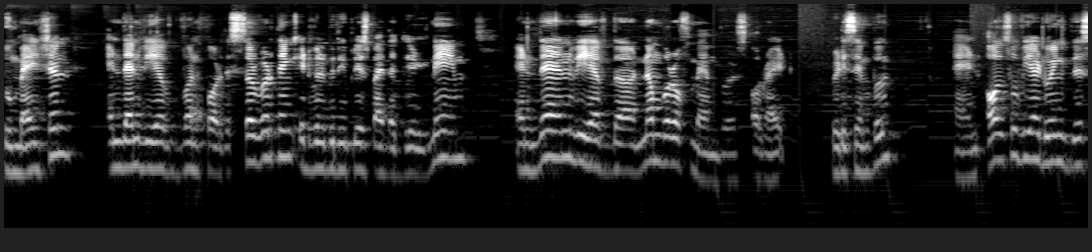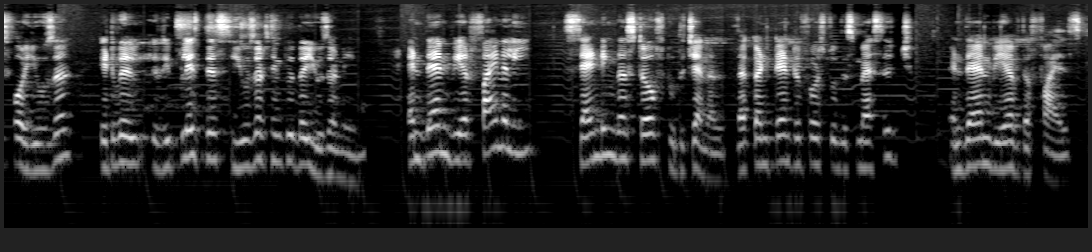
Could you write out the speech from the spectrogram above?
to mention. And then we have one for the server thing. It will be replaced by the guild name. And then we have the number of members all right pretty simple. And also we are doing this for user. It will replace this user thing to the username. And then we are finally sending the stuff to the channel. The content refers to this message. And then we have the files.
